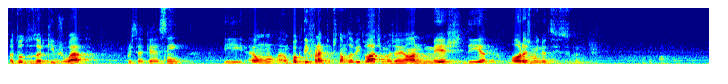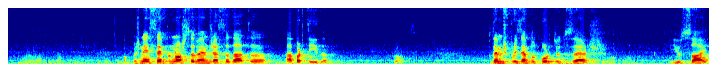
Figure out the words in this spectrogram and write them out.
a, a, todos os arquivos web, por isso é que é assim. E é um, é um pouco diferente do que estamos habituados, mas é ano, mês, dia, horas, minutos e segundos. Mas nem sempre nós sabemos essa data à partida. Pronto. Podemos, por exemplo, pôr tudo zeros e o site,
